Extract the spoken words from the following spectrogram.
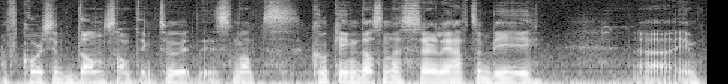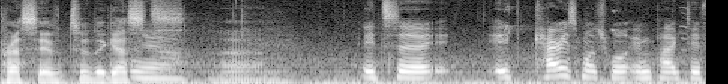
of course you've done something to it. It's not cooking doesn't necessarily have to be uh, impressive to the guests. Yeah. Um, It's a, it carries much more impact if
